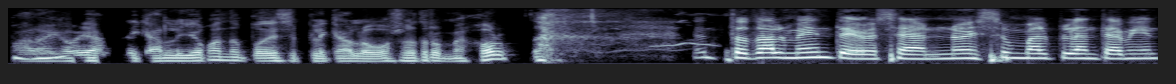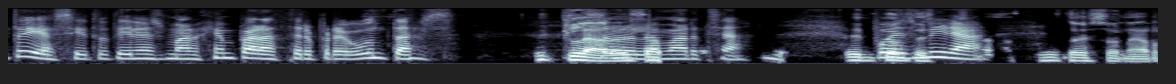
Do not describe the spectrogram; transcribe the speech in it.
¿para qué voy a explicarlo yo cuando podéis explicarlo vosotros mejor? Totalmente, o sea, no es un mal planteamiento y así tú tienes margen para hacer preguntas. Claro, sobre la marcha. Entonces, Pues mira, esto de sonar.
